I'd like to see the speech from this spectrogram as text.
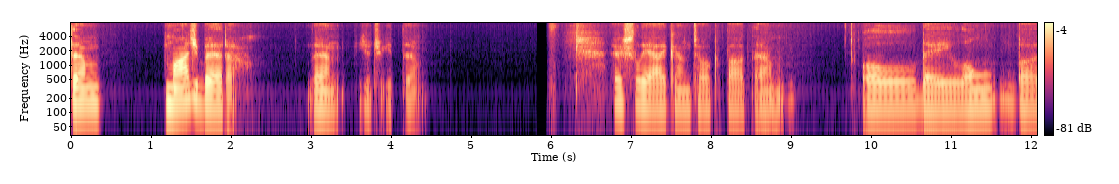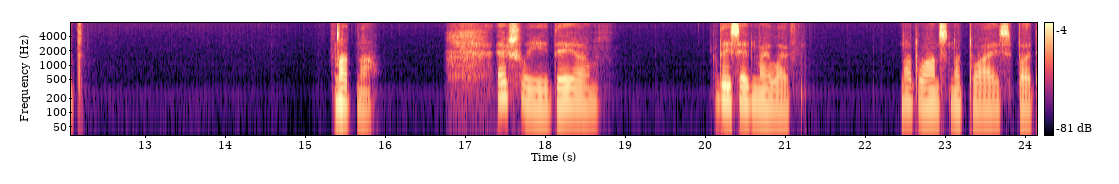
them much better than you treat them. Actually, I can talk about them all day long, but not now. Actually, they um they saved my life. Not once, not twice, but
